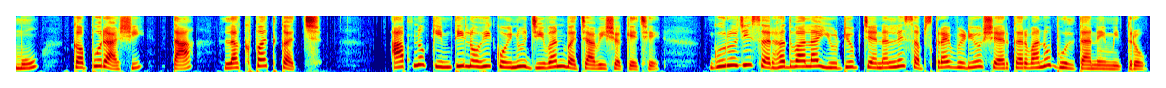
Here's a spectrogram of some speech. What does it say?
મુ, કપુરાશી, તા, લખપત, કચ્છ. આપનું કિંમતી લોહી કોઈનું જીવન બચાવી શકે છે. ગુરુજી સરહદવાલા યુટ્યુબ ચેનલને સબસ્ક્રાઇબ વીડિયો શેર કરવાનું ભૂલતા નહીં મિત્રો.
